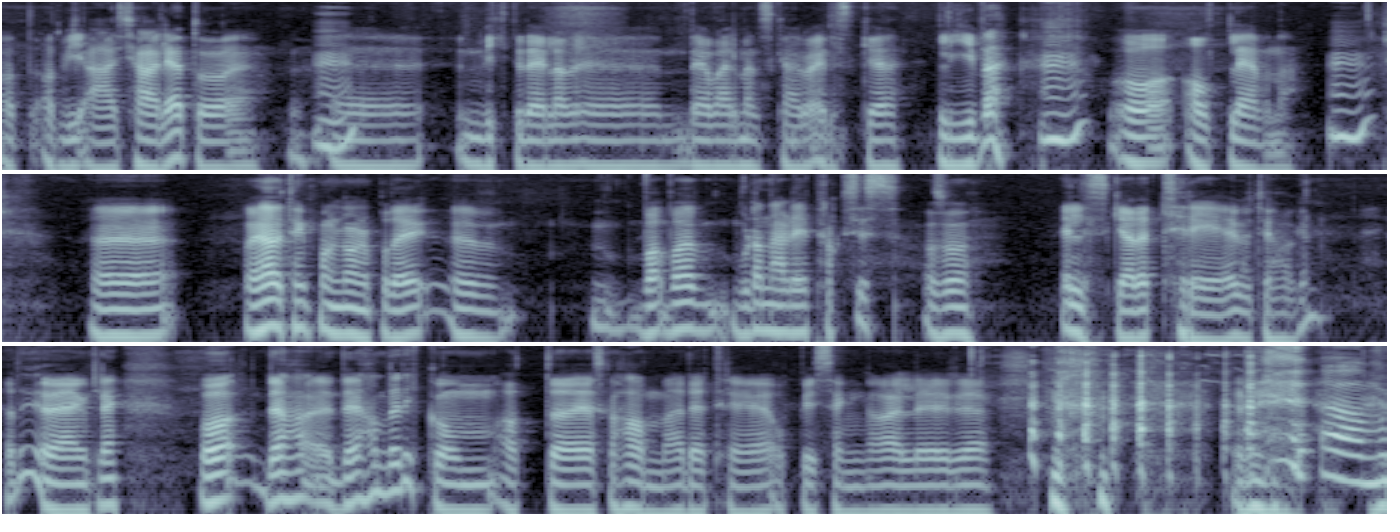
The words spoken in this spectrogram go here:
at, at vi er kjærlighet. Og eh, en viktig del av det, det å være menneske er å elske livet mm. og alt levende. Mm. Eh, og jeg har jo tenkt mange ganger på det. eh, hva, hva, hvordan er det i praksis? Altså, elsker jeg det treet ute i hagen? Ja, det gjør jeg egentlig. Og det, det handler ikke om at eh, jeg skal ha med meg det treet opp i senga, eller eh, Eller Ja, gå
